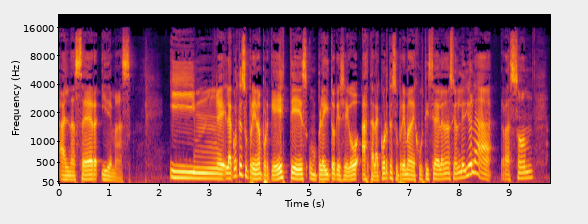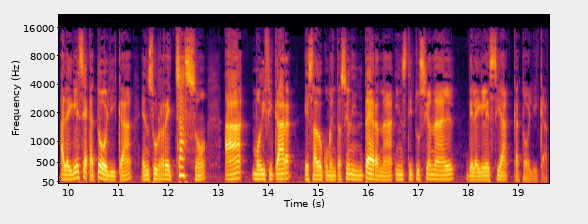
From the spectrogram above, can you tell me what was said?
al nacer y demás. Y mm, eh, la Corte Suprema, porque este es un pleito que llegó hasta la Corte Suprema de Justicia de la Nación, le dio la razón a la Iglesia Católica en su rechazo a modificar esa documentación interna, institucional de la Iglesia Católica.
